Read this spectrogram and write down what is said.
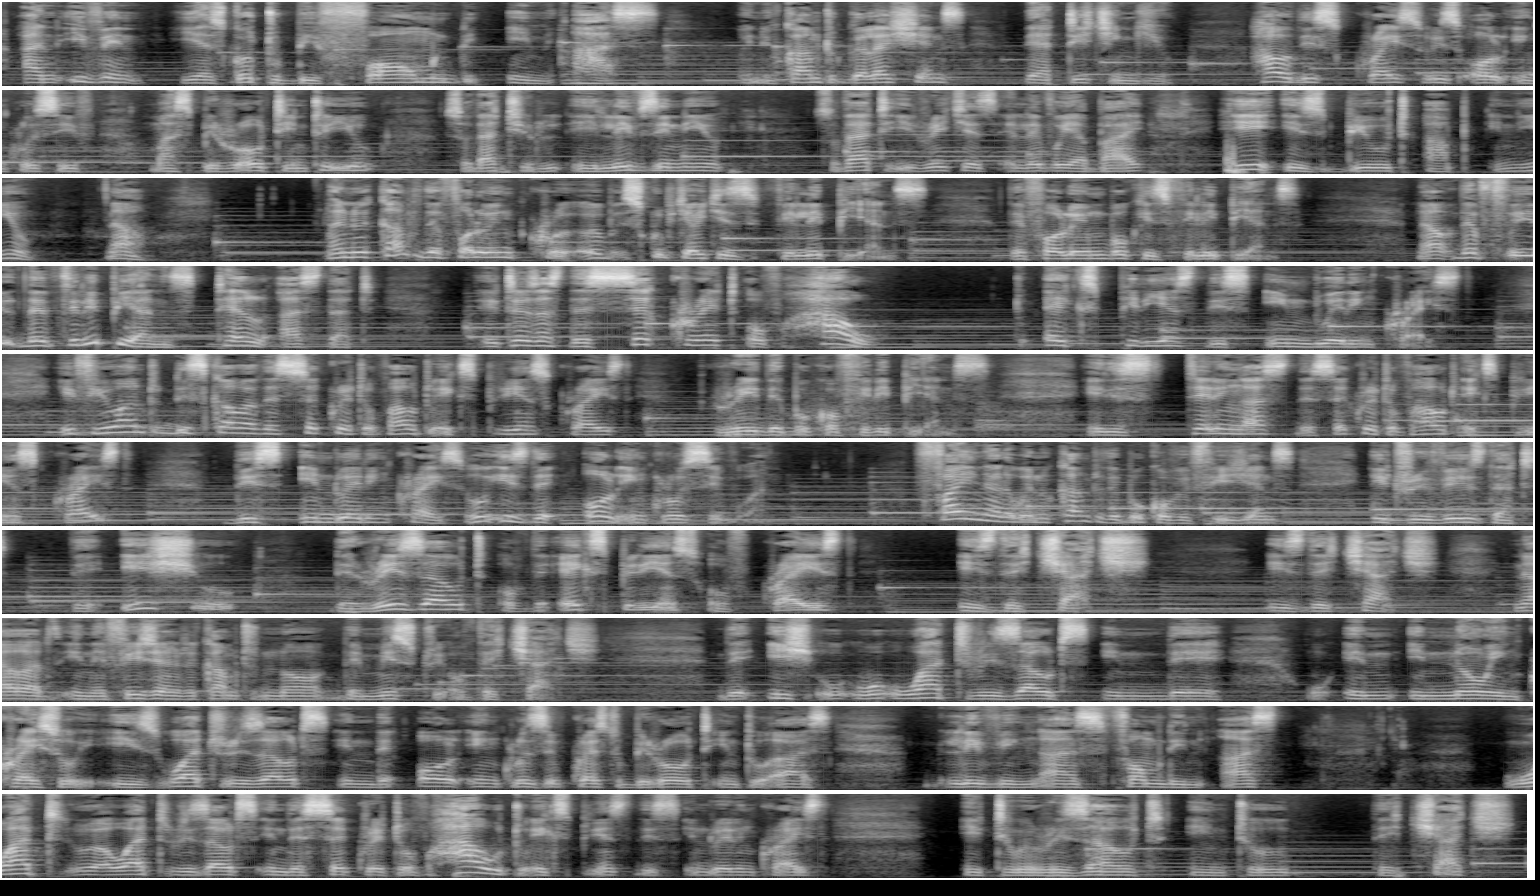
And even he has got to be formed in us. When you come to Galatians, they are teaching you how this Christ who is all inclusive must be wrought into you so that you, he lives in you, so that he reaches a level whereby he is built up in you. Now, when we come to the following uh, scripture, which is Philippians, the following book is Philippians. Now, the, the Philippians tell us that it tells us the secret of how to experience this indwelling Christ. If you want to discover the secret of how to experience Christ, read the book of Philippians. It is telling us the secret of how to experience Christ, this indwelling Christ, who is the all inclusive one. Finally, when we come to the book of Ephesians, it reveals that the issue the result of the experience of Christ is the church. Is the church. Now that in Ephesians we come to know the mystery of the church. The issue what results in the in, in knowing Christ who is, what results in the all inclusive Christ to be wrought into us, living us, formed in us. What what results in the secret of how to experience this indwelling Christ, it will result into the church.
